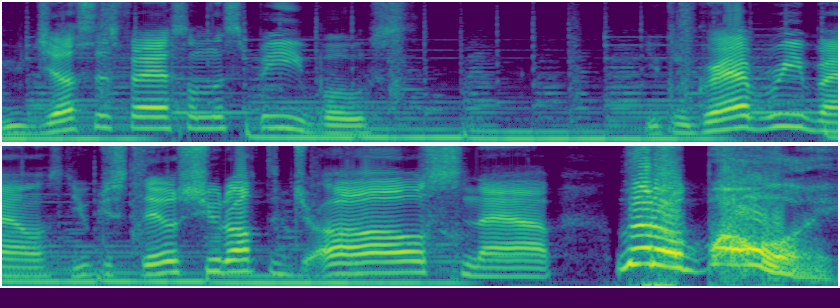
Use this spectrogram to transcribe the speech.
you just as fast on the speed boost, You can grab rebounds. You can still shoot off the. Oh snap, little boy.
